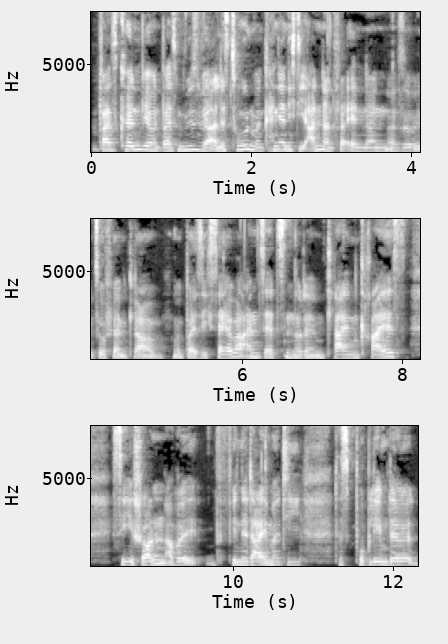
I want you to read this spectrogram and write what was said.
was können wir und was müssen wir alles tun? Man kann ja nicht die anderen verändern. Also insofern klar, bei sich selber ansetzen oder im kleinen Kreis sehe schon, aber ich finde da immer die, das Problem der,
